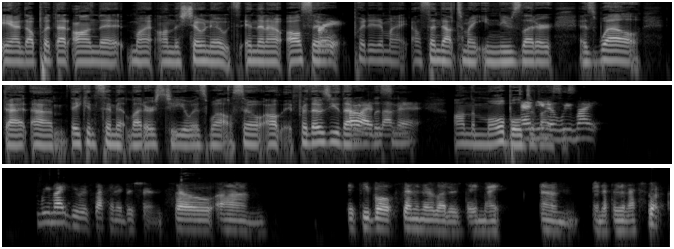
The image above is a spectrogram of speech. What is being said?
and I'll put that on the my on the show notes, and then I'll also Great. put it in my. I'll send out to my e newsletter as well that um, they can submit letters to you as well. So I'll, for those of you that oh, are listening on the mobile and devices, you know we might we might do a second edition. So um, if people send in their letters, they might um, end up in the next book.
